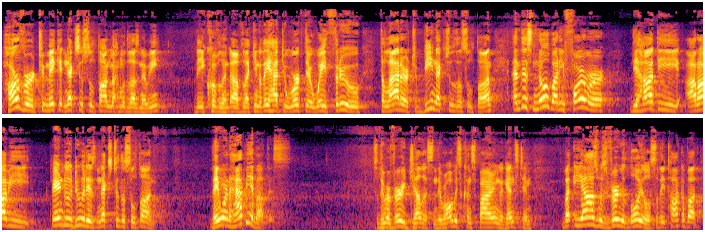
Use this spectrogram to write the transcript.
Harvard to make it next to Sultan Mahmud Ghaznawi, the equivalent of, like, you know, they had to work their way through the ladder to be next to the Sultan. And this nobody farmer, the Hati Arabi Pendu dude is next to the Sultan. They weren't happy about this. So they were very jealous and they were always conspiring against him. But Iyaz was very loyal, so they talk about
